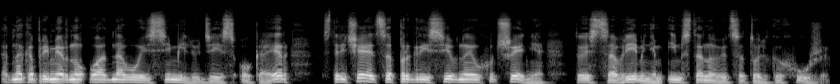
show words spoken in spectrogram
Однако примерно у одного из семи людей с ОКР встречается прогрессивное ухудшение, то есть со временем им становится только хуже.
